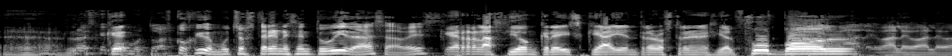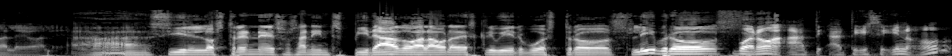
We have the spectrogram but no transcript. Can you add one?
eh, No, es que ¿qué, como tú has cogido muchos trenes en tu vida, ¿sabes? qué relación creéis que hay entre los trenes y el fútbol? Vale, vale, vale, vale, vale. Ah, si los trenes os han inspirado a la hora de escribir vuestros libros. Bueno, a, a ti- a ti sí, ¿no?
